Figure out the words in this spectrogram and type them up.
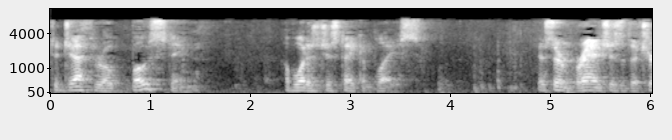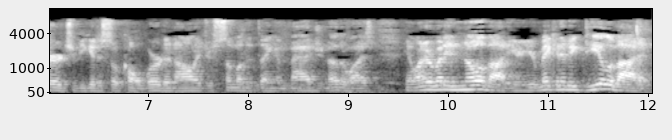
to Jethro boasting of what has just taken place. Certain branches of the church, if you get a so-called word of knowledge or some other thing imagined otherwise, you want everybody to know about it. You're making a big deal about it.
